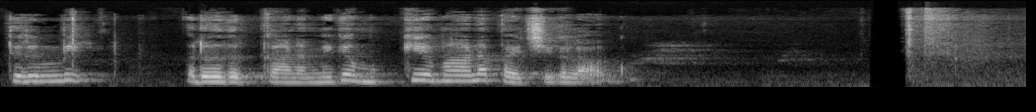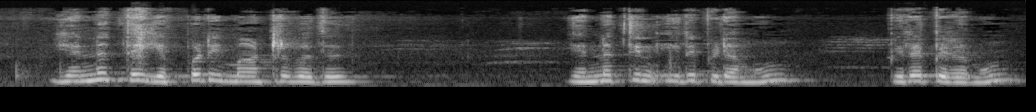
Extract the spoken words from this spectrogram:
திரும்பி வருவதற்கான மிக முக்கியமான பயிற்சிகளாகும். எண்ணத்தை எப்படி மாற்றுவது? எண்ணத்தின் இருப்பிடமும் பிறப்பிடமும்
